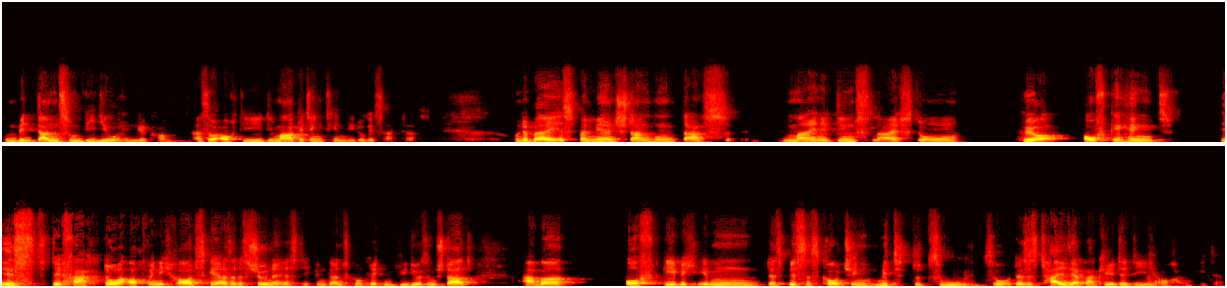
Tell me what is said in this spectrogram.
und bin dann zum Video hingekommen. Also auch die, die Marketing-Themen, die du gesagt hast. Und dabei ist bei mir entstanden, dass meine Dienstleistung höher aufgehängt ist, de facto, auch wenn ich rausgehe. Also das Schöne ist, ich bin ganz konkret mit Videos im Start, aber oft gebe ich eben das Business Coaching mit dazu. Mhm. So, das ist Teil der Pakete, die ich mhm. auch anbiete.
